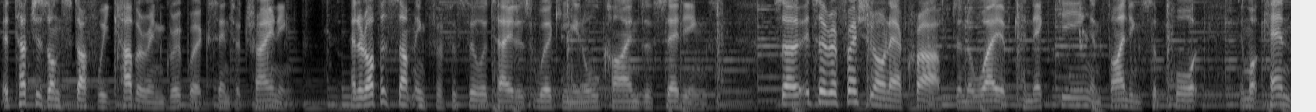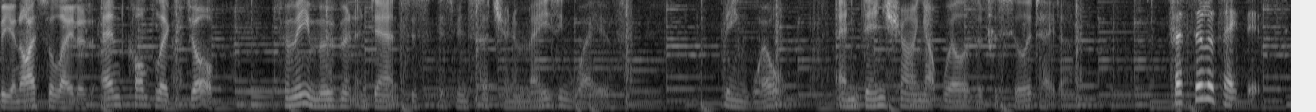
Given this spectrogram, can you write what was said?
It touches on stuff we cover in Group Work Centre training and it offers something for facilitators working in all kinds of settings. So it's a refresher on our craft and a way of connecting and finding support in what can be an isolated and complex job. For me, movement and dance has, has been such an amazing way of being well and then showing up well as a facilitator. Facilitate this.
